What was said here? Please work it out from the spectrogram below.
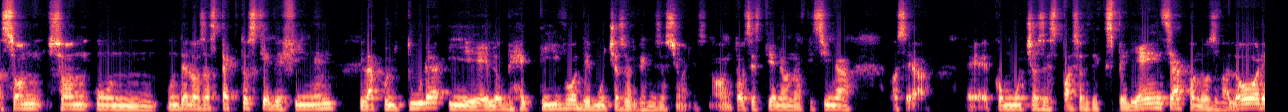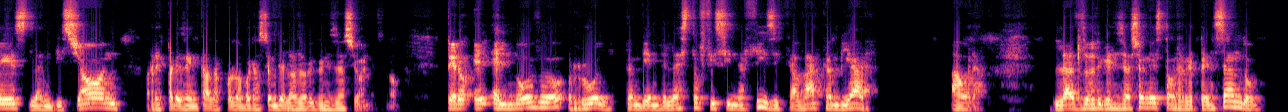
son, son un, de los aspectos que definen la cultura y el objetivo de muchas organizaciones. Entonces tiene una oficina, o sea, eh, con muchos espacios de experiencia, con los valores, la ambición, representa la colaboración de las organizaciones. Pero el, el, nuevo rol también de esta oficina física va a cambiar ahora. Las organizaciones están repensando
